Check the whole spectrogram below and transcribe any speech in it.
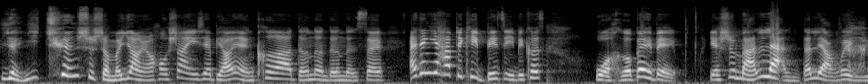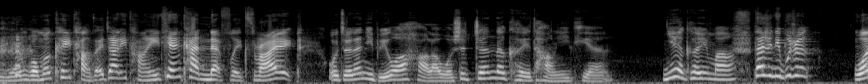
演艺圈是什么样，然后上一些表演课啊，等等等等。所以 I think you have to keep busy because 我和贝贝也是蛮懒的两位女人，我们可以躺在家里躺一天看 Netflix，right？我觉得你比我好了，我是真的可以躺一天，你也可以吗？但是你不觉得我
